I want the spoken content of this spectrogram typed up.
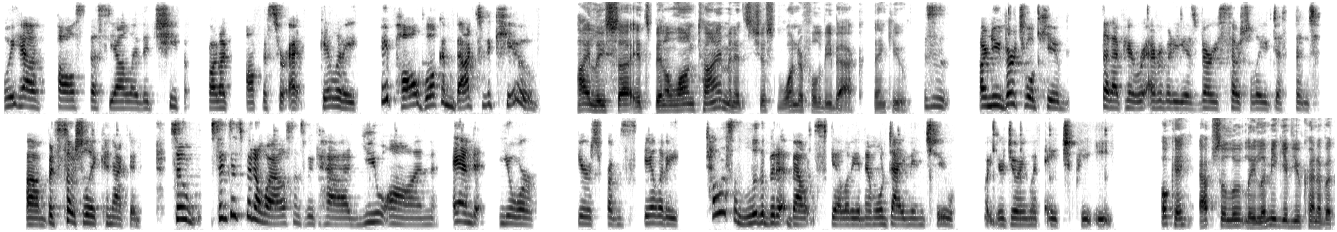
we have Paul Speciale, the Chief Product Officer at Scality. Hey, Paul, welcome back to theCUBE. Hi, Lisa. It's been a long time, and it's just wonderful to be back. Thank you. This is our new virtual cube set up here where everybody is very socially distant, um, but socially connected. So since it's been a while since we've had you on and your peers from Scality, tell us a little bit about Scality, and then we'll dive into what you're doing with HPE. Okay, absolutely. Let me give you kind of a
